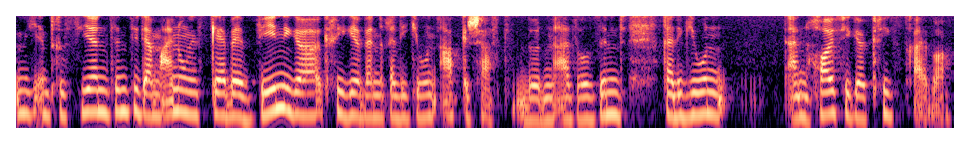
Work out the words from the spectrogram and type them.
mich interessieren, sind Sie der Meinung, es gäbe weniger Kriege, wenn Religionen abgeschafft würden? Also sind Religionen ein häufiger Kriegstreiber?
